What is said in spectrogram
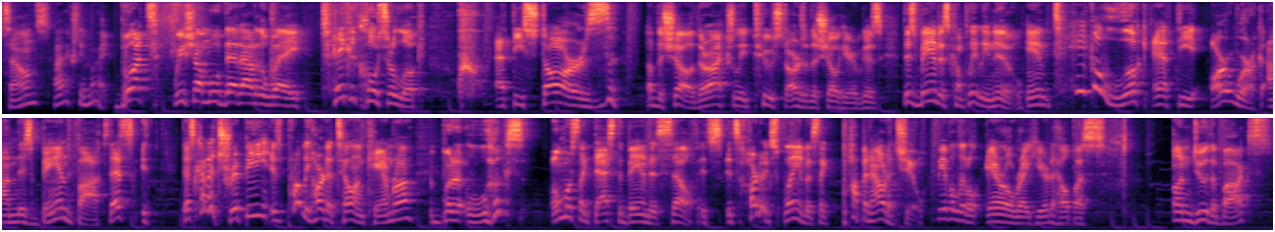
sounds. I actually might. But we shall move that out of the way, take a closer look at the stars of the show. There are actually two stars of the show here because this band is completely new. And take a look at the artwork on this band box. That's it, that's kind of trippy. It's probably hard to tell on camera, but it looks almost like that's the band itself. It's it's hard to explain, but it's like popping out at you. We have a little arrow right here to help us undo the box.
